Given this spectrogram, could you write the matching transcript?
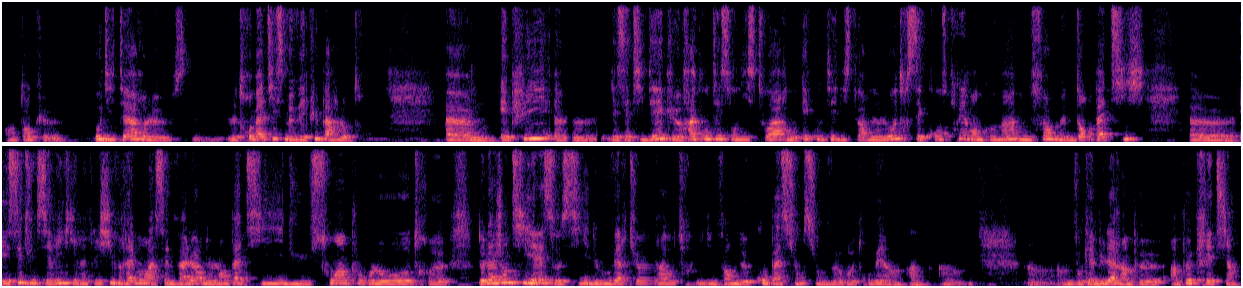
en tant que auditeur le, traumatisme vécu par l'autre. Euh, et puis, euh, il y a cette idée que raconter son histoire ou écouter l'histoire de l'autre, c'est construire en commun une forme d'empathie. Euh, et c'est une série qui réfléchit vraiment à cette valeur de l'empathie, du soin pour l'autre, de la gentillesse aussi, de l'ouverture à autrui, d'une forme de compassion, si on veut retrouver un, vocabulaire un peu, un peu chrétien.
